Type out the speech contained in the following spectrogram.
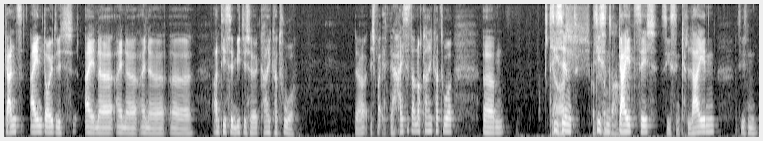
ganz eindeutig eine, eine, eine äh, antisemitische Karikatur. Ja, ich weiß, heißt es dann noch Karikatur? Ähm, sie ja, sind, sie sind geizig, sie sind klein, sie sind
